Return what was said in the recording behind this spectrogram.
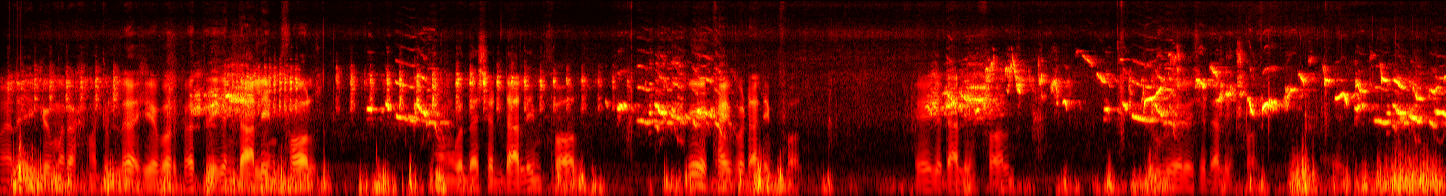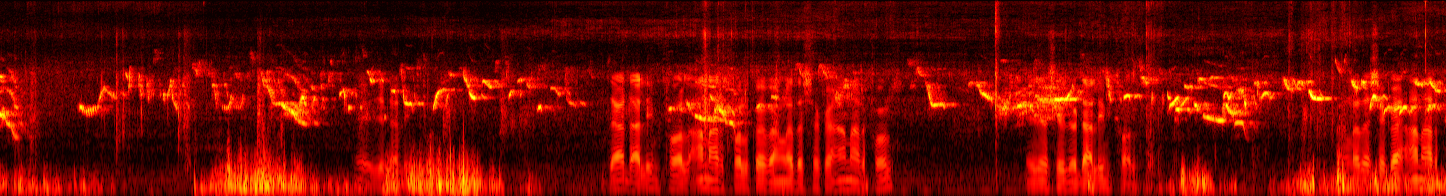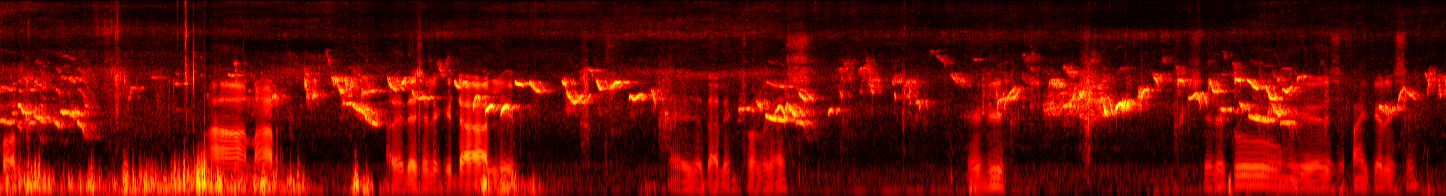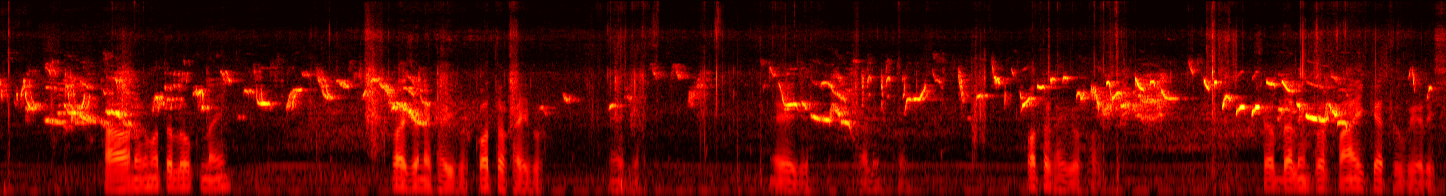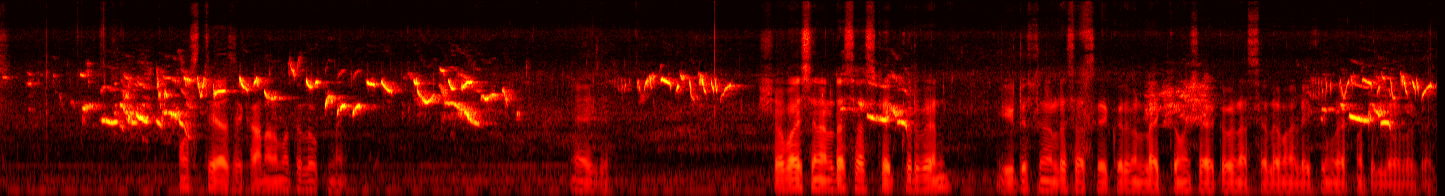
ওয়ালাইকুম রহমতুল্লাহ বরকাত ডালিম ফল আমাদের দেশের ডালিম ফল। কে খাইব ডালিম ফল? এই যে ডালিম ফল ডালিম ফল। এই যে ডালিম ফল। যা ডালিম ফল, আনার ফল কয় বাংলাদেশে আনার ফল। এই যে ডালিম ফল। বাংলাদেশে কয় আনার ফল। আনার। আর এই দেশে লিখি ডালিম? এই যে ডালিম ফল গাছ হেভি। সেরকম ইয়ে রয়েছে পাইকে রয়েছে। খাওয়ানোর মতো লোক নাই। কয়জনে খাইব? কত খাইব? এই যে। এই যে, ডালিম ফল। কত খাইব ফল? সব ডালিম ফল পাইকে থুবিয়ে রয়েছে। মস্তে আছে খানার মতো লোক নেই। এই যে। সবাই চ্যানেলটা সাবস্ক্রাইব করবেন, ইউটিউব চ্যানেলটা সাবস্ক্রাইব করবেন, লাইক, কমেন্ট, শেয়ার করবেন। আসসালামু আলাইকুম, রহমতুল্লাহ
